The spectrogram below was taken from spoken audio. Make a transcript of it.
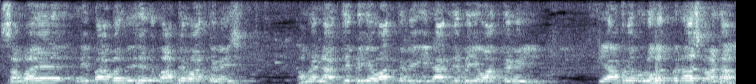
સમયની પાબંદી છે તો બાપે વાત કરીશ હમણાં નાગજીભાઈએ વાત કરી એ નાગજીભાઈએ વાત કરી કે આપણે બૃહદ બનાસકાંઠા.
